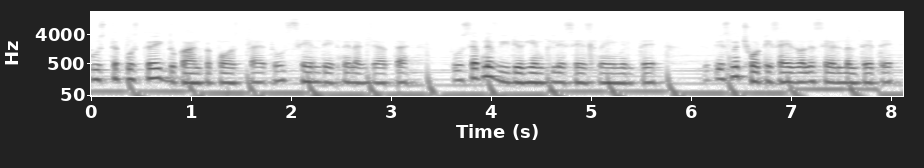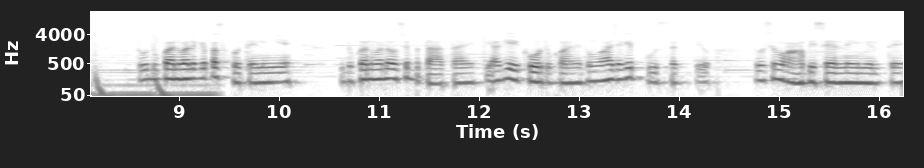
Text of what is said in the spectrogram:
पूछते पूछते वो एक दुकान पर पहुँचता है तो वो सेल देखने लग जाता है। तो तो उसे अपने वीडियो गेम के लिए सेल्स नहीं मिलते, क्योंकि इसमें छोटी साइज़ वाले सेल डलते थे। तो दुकान वाले के पास होते नहीं है। दुकान वाला उसे बताता है कि, आगे एक और दुकान है, तुम वहाँ जाके पूछ सकते हो। तो उसे वहाँ भी सेल नहीं मिलते।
